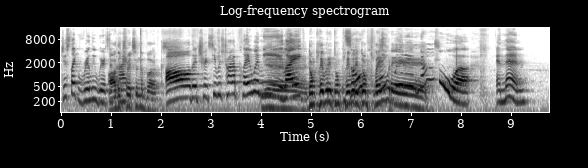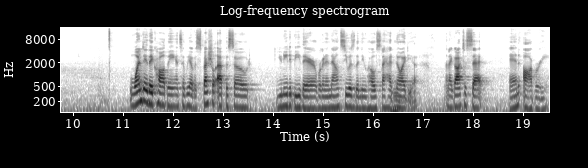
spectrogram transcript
Just like really weird stuff. All the I- tricks in the books. all the tricks. He was trying to play with me. Yeah. Like, don't play with it. Don't play with it. Don't play, with, it. No. And then one day they called me and said, We have a special episode. You need to be there. We're going to announce you as the new host. And I had no mm-hmm. idea. And I got to set, and Aubrey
